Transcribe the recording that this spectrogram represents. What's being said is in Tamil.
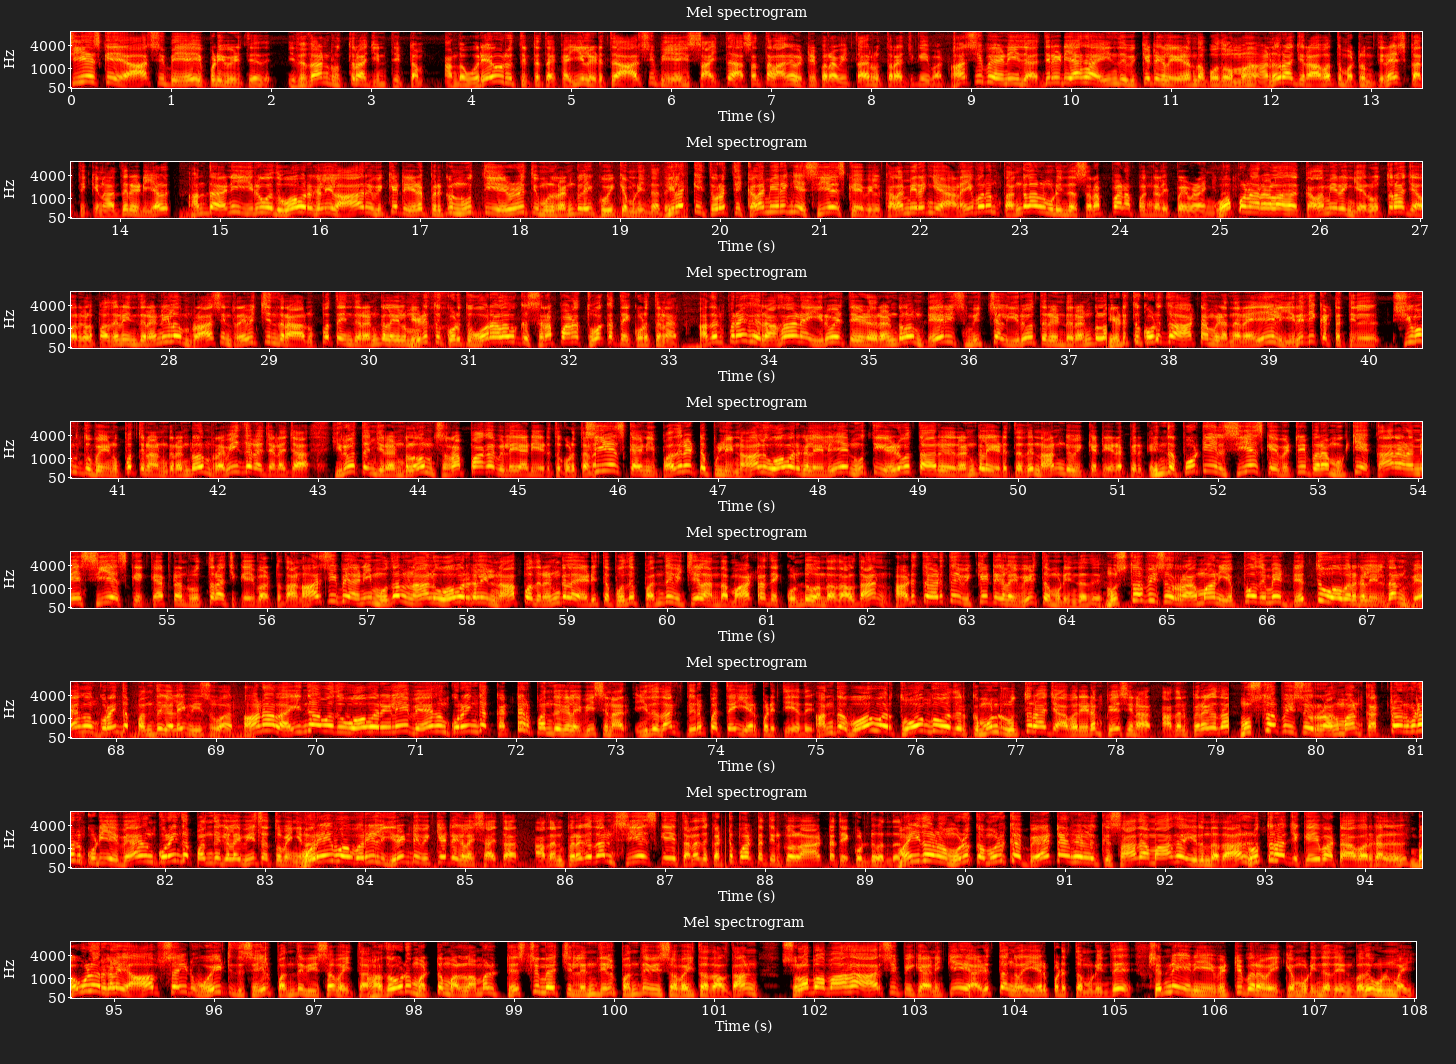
சிஎஸ்கே ஆர்சிபியை எப்படி வீழ்த்தியது. இதுதான் ருத்ராஜின் திட்டம். அந்த ஒரே ஒரு திட்டத்தை கையில் எடுத்து ஆர்சிபியை சாய்த்து அசத்தலாக வெற்றி பெற வைத்தார் ருத்ராஜ் கெய்வாட். ஆர்சிபி அணி இது அதிரடியாக ஐந்து விக்கெட்டுகளை இழந்த போதும் அனுராஜ் ராவத் மற்றும் தினேஷ் கார்த்திக்கின் அதிரடியால் அந்த அணி இருபது ஓவர்களில் ஆறு விக்கெட் இழப்பிற்கு நூத்தி எழுபத்தி மூணு ரன்களை குவிக்க முடிந்தது. இலக்கை துரத்தி களமிறங்கிய சிஎஸ்கேவில் களமிறங்கிய அனைவரும் தங்களால் முடிந்த சிறப்பான பங்களிப்பை வழங்கி ஓபனர்களாக களமிறங்கிய ருத்ராஜ் அவர்கள் பதினைந்து ரன்னிலும் ராசின் ரவிச்சந்திரா முப்பத்தைந்து ரன்களிலும் எடுத்து கொடுத்து ஓரளவுக்கு சிறப்பான துவக்கத்தை கொடுத்தனர். அதன் பிறகு ரஹானே இருபத்தி ஏழு ரன்களும் டேரிஸ் மிச்சல் இருபத்தி ரெண்டு ரன்களும் எடுத்து கொடுத்து ஆட்டம் இழந்த நிலையில் இறுதி கட்டத்தில் சிவம் துபை முப்பத்தி நான்கு ரன்களும் ரவீந்திர ஜடேஜா இருபத்தஞ்சு ரன்களும் சிறப்பாக விளையாடி எடுத்துக் கொடுத்தனர். சிஎஸ்கே அணி பதினெட்டு புள்ளி நாலு ஓவர்களிலேயே நூத்தி எழுபத்தி ஆறு ரன்களை எடுத்தது நான்கு விக்கெட் இழப்பிற்கு. இந்த போட்டியில் சிஎஸ்கே வெற்றி பெற முக்கிய காரணமே சிஎஸ்கே கேப்டன் ருத்ராஜ் கைவாட்டு தான். ஆர்சிபி அணி முதல் நாலு ஓவர்களில் நாற்பது ரன்களை அடித்த போது பந்து வீச்சில் அந்த மாற்றத்தை கொண்டு வந்ததால் தான் அடுத்து விக்கெட்டுகளை வீழ்த்த முடிந்தது. முஸ்தபிசுர் ரஹ்மான் எப்போதுமே டெத் ஓவர்களில் தான் வேகம் குறைந்த பந்துகளை வீசுவார். ஆனால் ஐந்தாவது ஓவரிலே வேகம் குறைந்த கட்டர் பந்துகளை வீசினார். இதுதான் திருப்பத்தை ஏற்படுத்தியது. அந்த ஓவர் துவங்குவதற்கு முன் ருத்துராஜ் அவரிடம் பேசினார். அதன் பிறகுதான் முஸ்தபிசுர் ரஹ்மான் கட்டர்களுடன் கூடிய வேகம் குறைந்த பந்துகளை வீச துவங்கினார். ஒரே ஓவரில் இரண்டு விக்கெட்டுகளை சாய்த்தார். அதன் பிறகுதான் சிஎஸ்கே தனது கட்டுப்பாட்டத்திற்குள் ஆட்டத்தை கொண்டு வந்தது. மைதானம் முழுக்க முழுக்க பேட்டர்களுக்கு சாதமாக இருந்ததால் ருத்ராஜ் கெய்வாட் அவர்கள் பவுலர்களை ஆஃப் சைடு ஒயிட் திசையில் பந்து வீச வைத்தார். அதோடு மட்டுமல்லாமல் டெஸ்ட் மேட்ச் லெந்தில் பந்து வீச வைத்ததால் தான் சுலபமாக ஆர்சிபி அணிக்கு அழுத்தங்களை ஏற்படுத்த முடிந்து சென்னை அணியை வெற்றி பெற வைக்க முடிந்தது என்பது உண்மை.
